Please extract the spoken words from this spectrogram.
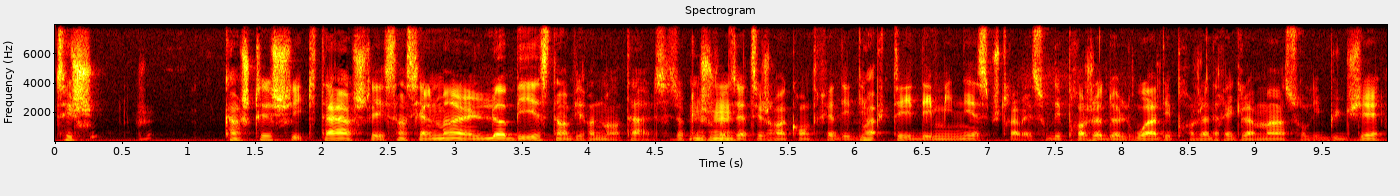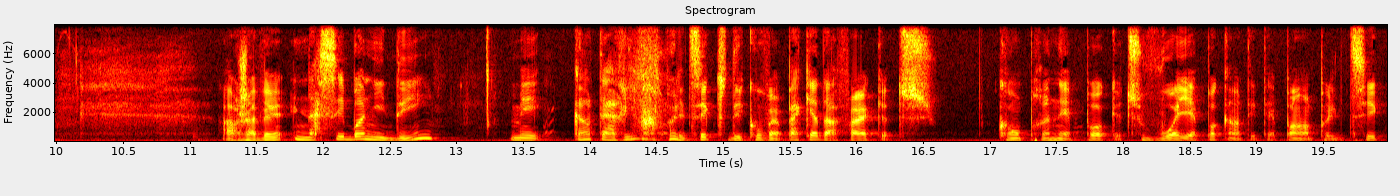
sais, je- je- quand j'étais chez Équiterre, j'étais essentiellement un lobbyiste environnemental. C'est ça que je Mhm. faisais. Tu sais, je rencontrais des députés, des ministres, puis je travaillais sur des projets de loi, des projets de règlement, sur les budgets. Alors, j'avais une assez bonne idée, mais quand tu arrives en politique, tu découvres un paquet d'affaires que tu comprenais pas, que tu voyais pas quand tu n'étais pas en politique.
